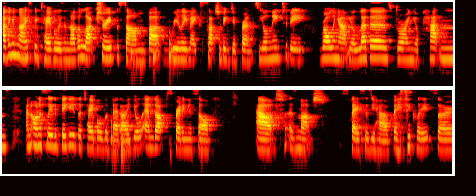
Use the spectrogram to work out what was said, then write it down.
Having a nice big table is another luxury for some, but really makes such a big difference. You'll need to be rolling out your leathers, drawing your patterns, and honestly, the bigger the table, the better. You'll end up spreading yourself out as much space as you have, basically. So,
